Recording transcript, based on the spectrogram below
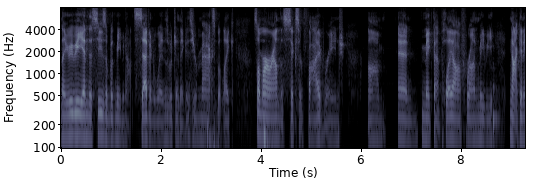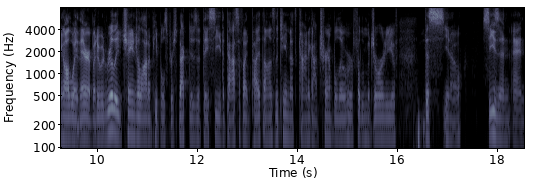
like maybe end the season with maybe not seven wins which i think is your max but like somewhere around the six or five range um, and make that playoff run maybe not getting all the way there but it would really change a lot of people's perspectives if they see the pacified pythons the team that's kind of got trampled over for the majority of this you know season and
